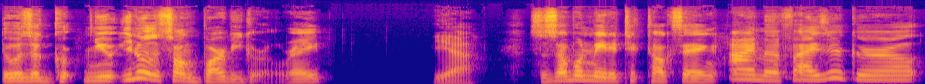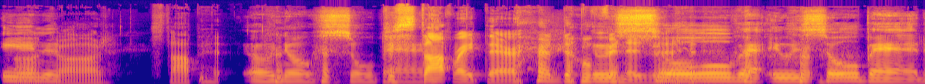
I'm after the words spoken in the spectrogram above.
There was a gr- you, you know the song Barbie Girl, right? yeah. So someone made a TikTok saying, "I'm a Pfizer girl." Oh In a-" God. Stop it. oh no, so bad. Just stop right there. Don't finish It was finish so it. bad. It was so bad.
